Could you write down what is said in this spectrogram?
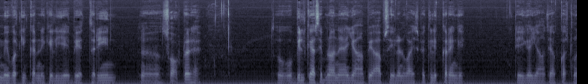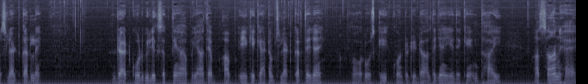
में वर्किंग करने के लिए बेहतरीन सॉफ्टवेयर है। तो बिल कैसे बनाना है, यहाँ पे आप सेल एंड वाइस पे क्लिक करेंगे। ठीक है, यहाँ से आप कस्टमर सेलेक्ट कर लें। डायरेक्ट कोड भी लिख सकते हैं आप, यहाँ से अब आप एक एक आइटम सेलेक्ट करते जाएँ। और उसकी क्वांटिटी डालते जाएँ। ये देखें, इंतहाई आसान है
